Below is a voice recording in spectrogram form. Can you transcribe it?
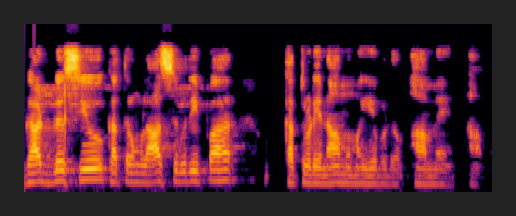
காட் பிளஸ் யூ கத்தர் உங்களை ஆசீர்வதிப்பார். கத்தருடைய நாமம் மையப்படும் ஆமே ஆமே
